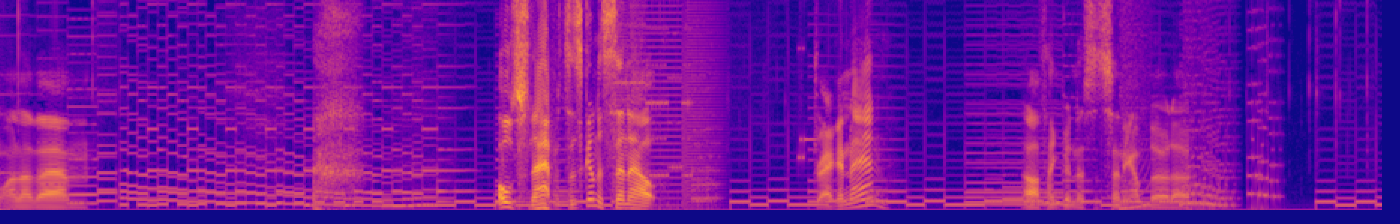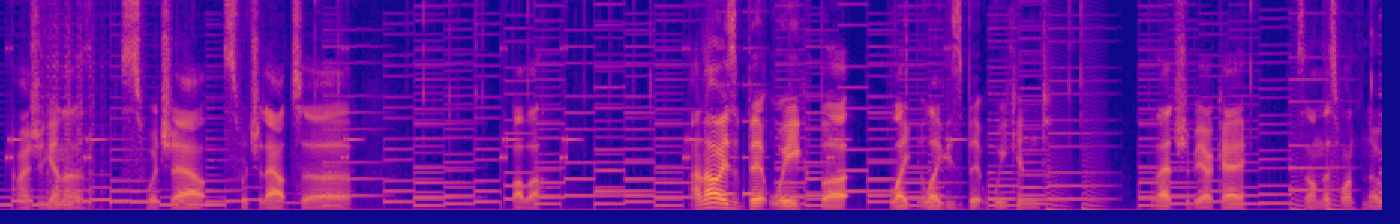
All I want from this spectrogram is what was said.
One of them. Oh snap, is this gonna send out... Dragon Man? Oh, thank goodness it's sending out Birdo. I'm actually gonna switch out, switch it out to... Bubba. I know he's a bit weak, but like like he's a bit weakened. That should be okay. Is on this one? Nope.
